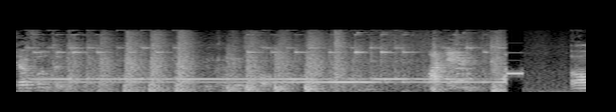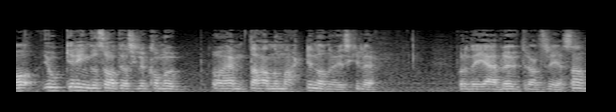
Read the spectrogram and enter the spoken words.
Kan jag få inte... Jocke ringde och sa att jag skulle komma upp och hämta han och Martin då när vi skulle på den där jävla utlandsresan.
